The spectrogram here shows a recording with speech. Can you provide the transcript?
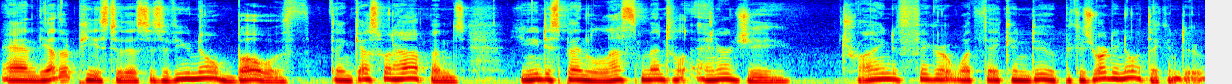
And the other piece to this is if you know both, then guess what happens? You need to spend less mental energy trying to figure out what they can do because you already know what they can do.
